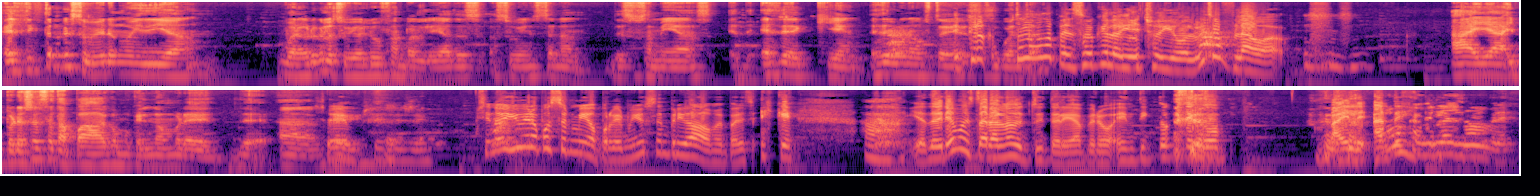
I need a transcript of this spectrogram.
El TikTok que subieron hoy día, bueno, creo que lo subió Luf en realidad a su- a Instagram de sus amigas. ¿Es de quién? ¿Es de alguna de ustedes? Creo que todo el mundo pensó que lo había hecho yo. Lo hizo Flava. Ah, ya, y por eso está tapada como que el nombre de. Ah. Sí, sí, sí, sí. Si no, yo hubiera puesto el mío, porque el mío está en privado, me parece. Es que, ah, ya deberíamos estar hablando de Twitter ya, pero en TikTok tengo baile. Vamos Antes, a cambiarle el nombre.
